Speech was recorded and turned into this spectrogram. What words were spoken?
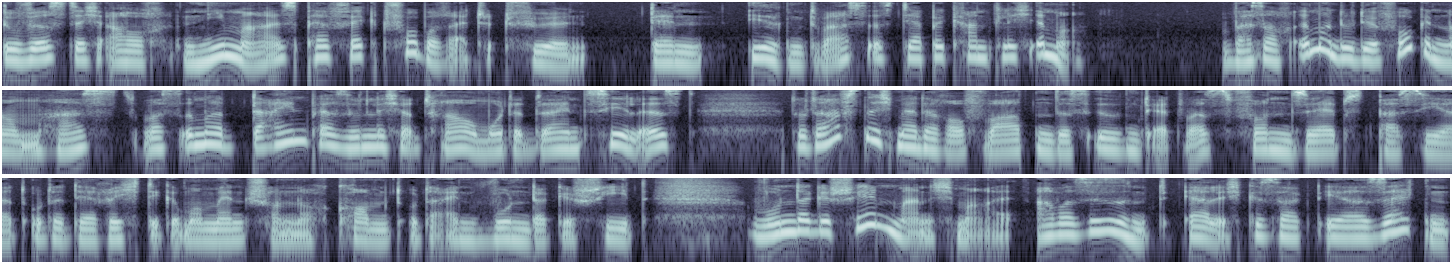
Du wirst dich auch niemals perfekt vorbereitet fühlen, denn irgendwas ist ja bekanntlich immer was auch immer du dir vorgenommen hast, was immer dein persönlicher Traum oder dein Ziel ist, du darfst nicht mehr darauf warten, dass irgendetwas von selbst passiert oder der richtige Moment schon noch kommt oder ein Wunder geschieht. Wunder geschehen manchmal, aber sie sind ehrlich gesagt eher selten.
